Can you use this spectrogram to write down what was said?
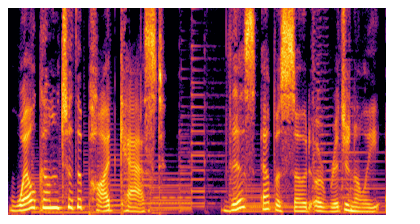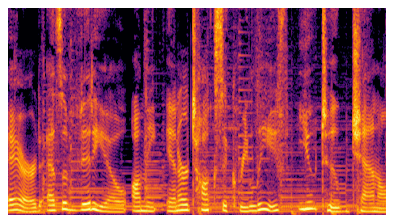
Welcome to the podcast. This episode originally aired as a video on the Inner Toxic Relief YouTube channel.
